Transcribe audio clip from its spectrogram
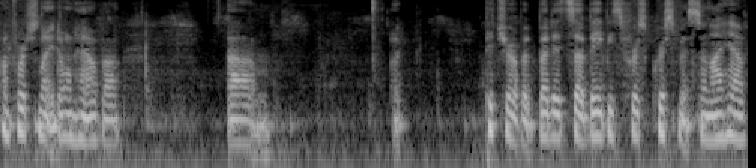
Unfortunately, I don't have a, um, a picture of it, but it's a baby's first Christmas. And I have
